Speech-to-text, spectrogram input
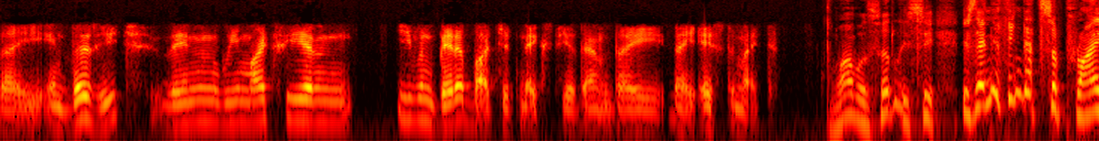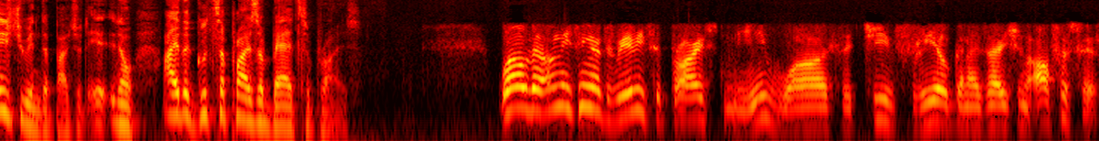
they envisage, then we might see an even better budget next year than they they estimate. Well, we'll certainly see. Is there anything that surprised you in the budget? Eh, you know, either good surprise or bad surprise? Well, the only thing that really surprised me was the chief reorganization officers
